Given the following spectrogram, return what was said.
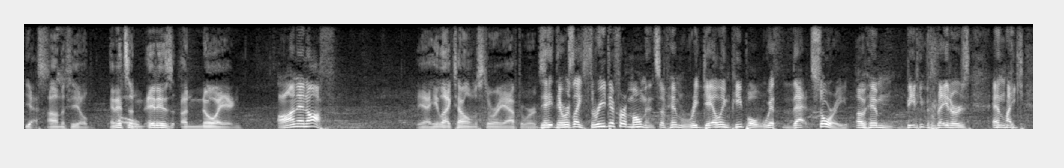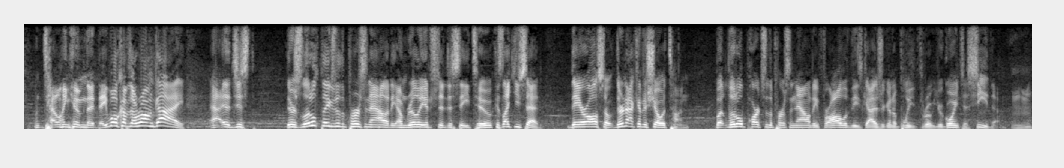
Yes. on the field, and it's Oh. an, it is annoying. On and off. Yeah, he liked telling the story afterwards. They, there was like three different moments of him regaling people with that story of him beating the Raiders and like telling him that they woke up the wrong guy. Uh, it just there's little things with the personality I'm really interested to see too because like you said they are also they're not going to show a ton but little parts of the personality for all of these guys are going to bleed through. You're going to see them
